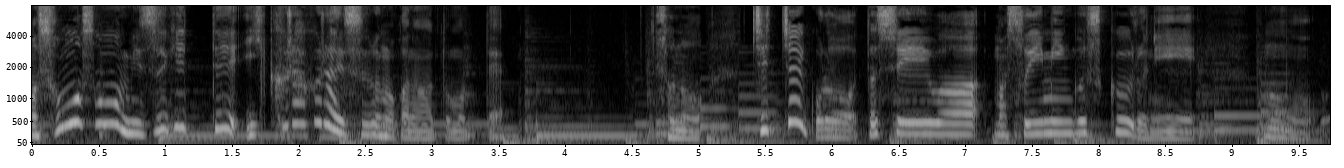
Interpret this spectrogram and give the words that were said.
あ、そもそも水着っていくらぐらいするのかなと思って。そのちっちゃい頃私は、まあ、スイミングスクールにもう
